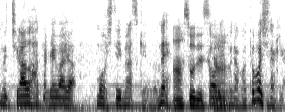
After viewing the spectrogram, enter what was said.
違う畑はもうしていますけどねあ、そうですかそういうふう。なこともしなきゃ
